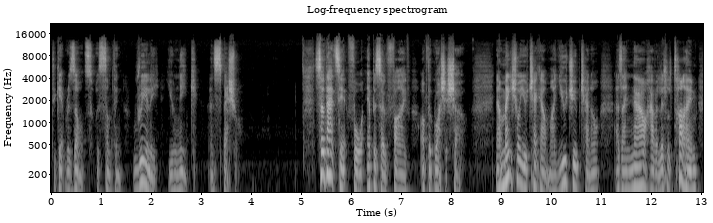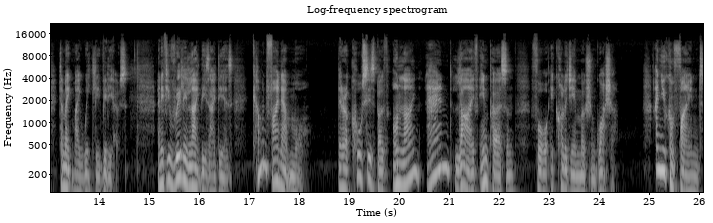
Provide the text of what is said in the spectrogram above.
to get results with something really unique and special. So that's it for episode 5 of the Guasha Show. Now make sure you check out my YouTube channel as I now have a little time to make my weekly videos. And if you really like these ideas, come and find out more. There are courses both online and live in person for Ecology in Motion Gua Sha. And you can find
